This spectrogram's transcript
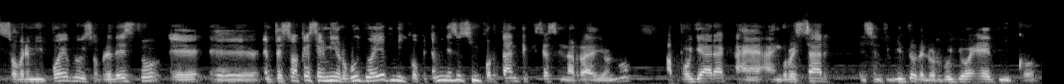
sobre mi pueblo y sobre esto, eh, eh, empezó a crecer mi orgullo étnico, que también eso es importante que se hace en la radio, ¿no? Apoyar a, a, engrosar el sentimiento del orgullo étnico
